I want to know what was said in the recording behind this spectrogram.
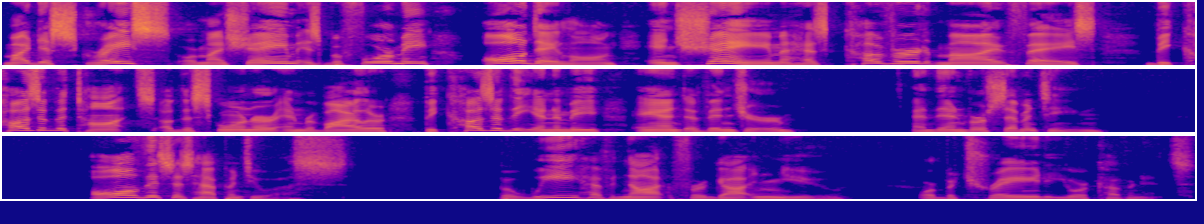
My disgrace or my shame is before me all day long, and shame has covered my face because of the taunts of the scorner and reviler, because of the enemy and avenger. And then verse 17 all this has happened to us, but we have not forgotten you or betrayed your covenant.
